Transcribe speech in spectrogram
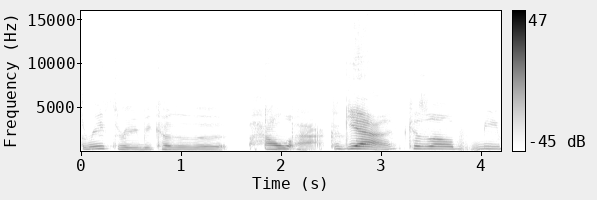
3 3 because of the Howl Pack. Yeah, because it'll um, be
